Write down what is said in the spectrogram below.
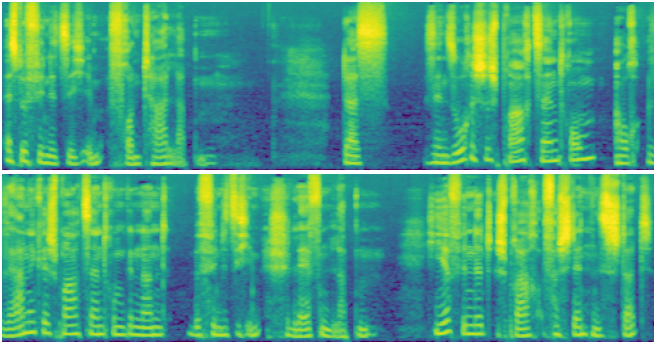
Es befindet sich im Frontallappen. Das sensorische Sprachzentrum, auch Wernicke-Sprachzentrum genannt, befindet sich im Schläfenlappen. Hier findet Sprachverständnis statt.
